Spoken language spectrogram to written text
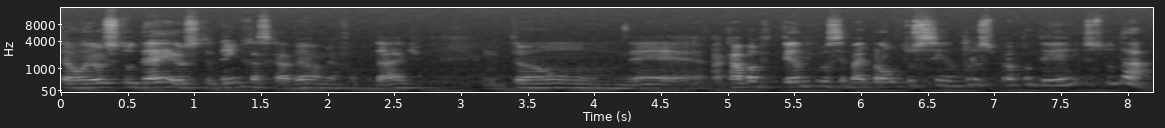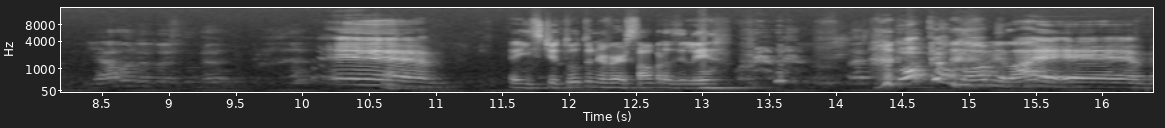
Então eu estudei, eu estudei em Cascavel, a minha faculdade. Então, né, acaba tendo que você vai para outros centros para poder estudar. E aonde eu tô estudando? É, É Instituto Universal Brasileiro. qual que é o nome lá? É, é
